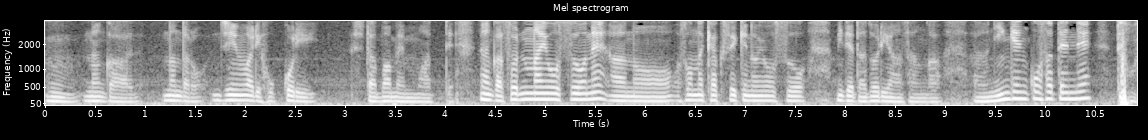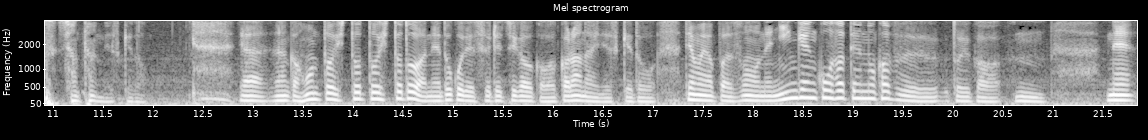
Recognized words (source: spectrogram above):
うん、なんか、なんだろう、じんわりほっこりした場面もあって、なんかそんな様子をね、あの、そんな客席の様子を見てたドリアンさんが、あの人間交差点ねっておっしゃったんですけど、いや、なんか本当人と人とはね、どこですれ違うかわからないですけど、でもやっぱそのね、人間交差点の数というか、うん、ね、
